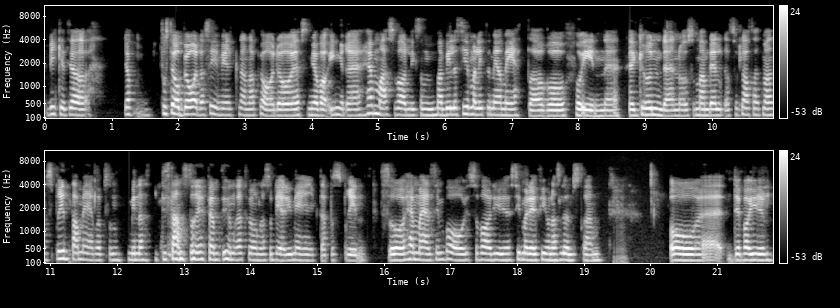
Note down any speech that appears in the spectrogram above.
vilket jag jag förstår båda synvinklarna på det och eftersom jag var yngre hemma så var det liksom, man ville simma lite mer meter och få in eh, grunden och så man blir äldre så klart att man sprintar mer och eftersom mina distanser är 50, 100, 200 så blir det ju mer inriktat på sprint. Så hemma i Helsingborg så var det ju, simmade jag för Jonas Lundström. Mm. Och eh, det var ju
